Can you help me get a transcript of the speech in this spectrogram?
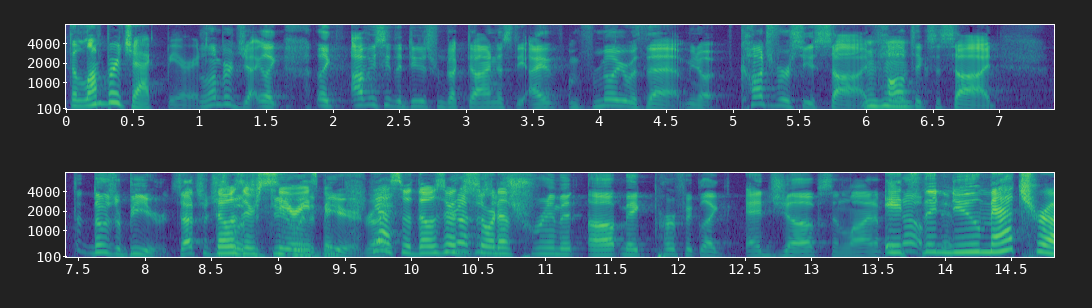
The lumberjack beard. The lumberjack, like, like obviously the dudes from Duck Dynasty, I, I'm familiar with them. You know, controversy aside, politics aside, th- those are beards. That's what you're. Those are to do serious beards. beard, right? Yeah, so those You're are not sort of- trim it up, make perfect like edge ups and line up. It's No, the it- new metro.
